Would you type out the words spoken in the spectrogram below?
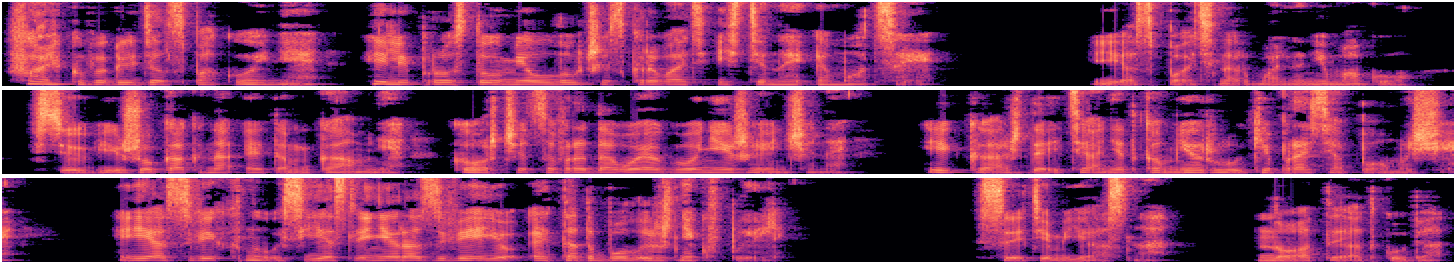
Фальк выглядел спокойнее или просто умел лучше скрывать истинные эмоции. Я спать нормально не могу. Все вижу, как на этом камне корчатся в родовой агонии женщины, и каждая тянет ко мне руки, прося помощи. Я свихнусь, если не развею этот булыжник в пыль. С этим ясно. Ну а ты откуда?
